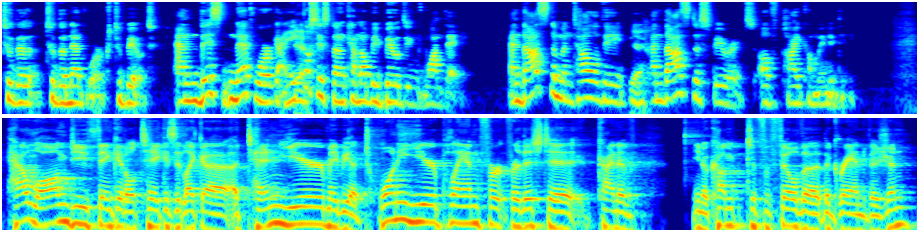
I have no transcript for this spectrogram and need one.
to the, to the network to build. And this network and Yeah. ecosystem cannot be built in one day. And that's the mentality Yeah. and that's the spirit of Pi community. How long do you think it'll take? Is it like a, a 10 year, maybe a 20 year plan for, for this to kind of, you know, come to fulfill the, the grand vision?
